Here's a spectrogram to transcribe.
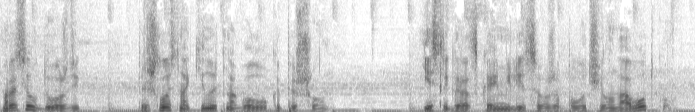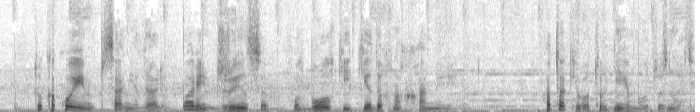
Моросил дождик. Пришлось накинуть на голову капюшон. Если городская милиция уже получила наводку, то какое им писание дали? Парень в джинсах, футболке и кедах на хаммере. А так его труднее будет узнать.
